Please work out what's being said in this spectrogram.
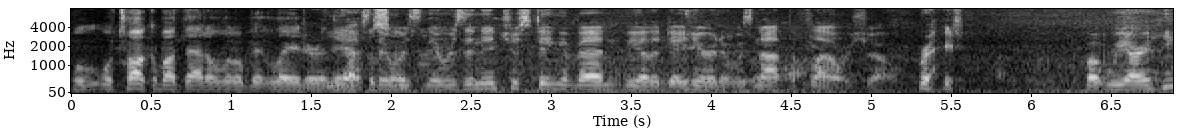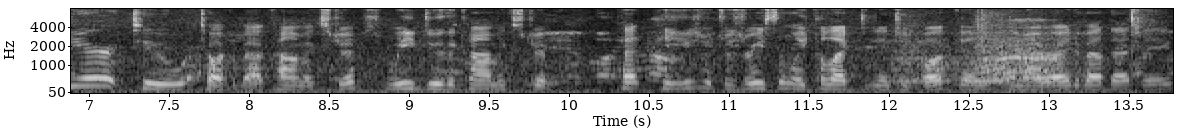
we'll, we'll talk about that a little bit later in the Yes, episode. there was there was an interesting event the other day here, and it was not the flower show. Right. But we are here to talk about comic strips. We do the comic strip Pet Peeves, which was recently collected into a book. And am I right about that, Dave?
